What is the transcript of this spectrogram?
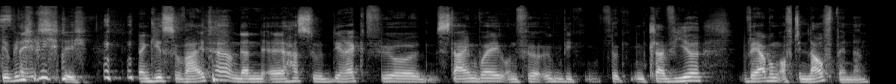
Hier bin ich richtig. Dann gehst du weiter und dann äh, hast du direkt für Steinway und für irgendwie für ein Klavier Werbung auf den Laufbändern.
